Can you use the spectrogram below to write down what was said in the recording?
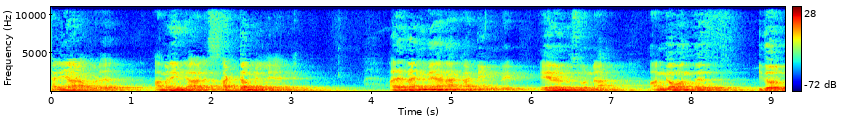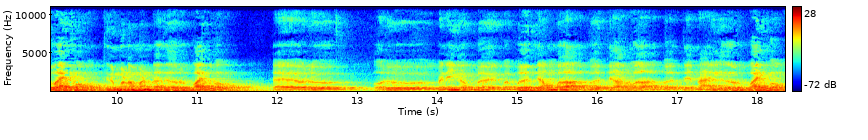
கல்யாணம் விட அமெரிக்காவில் சட்டம் இல்லையாண்டு அதை வன்மையாக நான் கண்டிக்கின்றேன். ஏன்னு சொன்னால் அங்கே வந்து இது ஒரு வைபவம் திருமணம்ன்றது ஒரு வைபவம் ஒரு ஒரு இப்போ நீங்கள் பேர்த்து ஐம்பதாவது பேர்த்து அறுபதாவது பேர்த்து மாதிரி இது ஒரு வைபவம்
